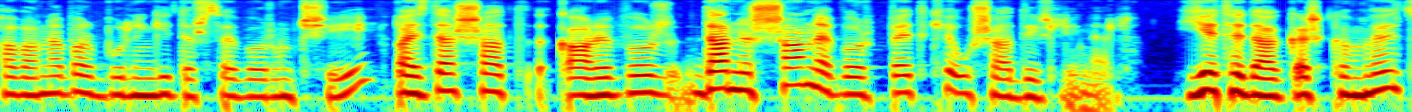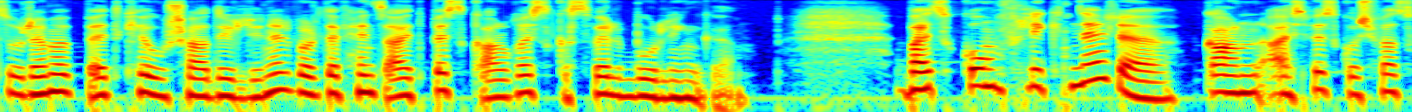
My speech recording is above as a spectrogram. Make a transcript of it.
հավանաբար բուլինգի դրսևորում չի, բայց դա շատ կարևոր, դա նշան է, որ պետք է ուրախadir լինել։ Եթե դա կրկնվեց, ուրեմն պետք է ուրախadir լինել, որտեղ հենց այդպես կարող է սկսվել բուլինգը բայց կոնֆլիկտները կան այսպես կոչված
